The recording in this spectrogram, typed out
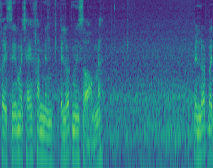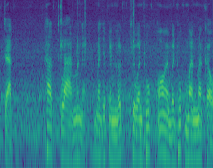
เคยซื้อมาใช้คันหนึ่งเป็นรถมือสองนะ เป็นรถมาจากภาคกลางนั่นแหละน่าจะเป็นรถที่บรรทุกอ้อยบรรทุกมันมาเก่า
